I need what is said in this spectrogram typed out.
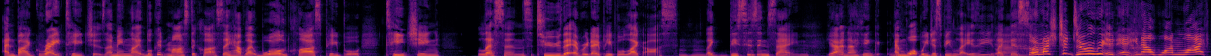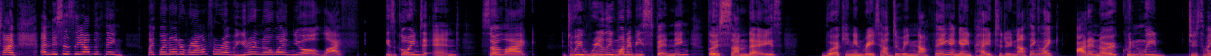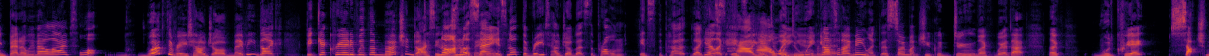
and by great teachers. I mean, like, look at Masterclass. They have like world class people teaching lessons to the everyday people like us. Mm-hmm. Like, this is insane. yeah, and I think And what, we just be lazy? Like, there's so much to do in, in our one lifetime. And this is the other thing. Like, we're not around forever. You don't know when your life is going to end. So, like, do we really want to be spending those Sundays working in retail doing nothing and getting paid to do nothing? Like, I don't know. Couldn't we do something better with our lives? well, work the retail job. Maybe like be, get creative with the merchandising. No, I'm not saying it's not the retail job that's the problem. It's the per like yeah, like how you're doing we're it. doing But that's what I mean. Like, there's so much you could do. Like, where that like would create such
